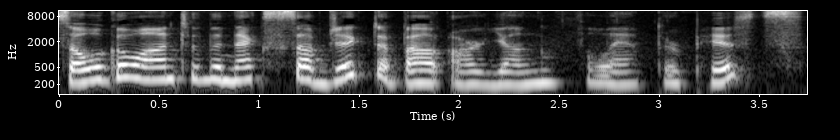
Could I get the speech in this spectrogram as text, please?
So we'll go on to the next subject about our young philanthropists.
